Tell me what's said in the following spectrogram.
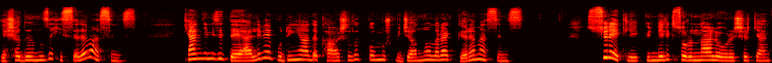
yaşadığınızı hissedemezsiniz. Kendinizi değerli ve bu dünyada karşılık bulmuş bir canlı olarak göremezsiniz. Sürekli gündelik sorunlarla uğraşırken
